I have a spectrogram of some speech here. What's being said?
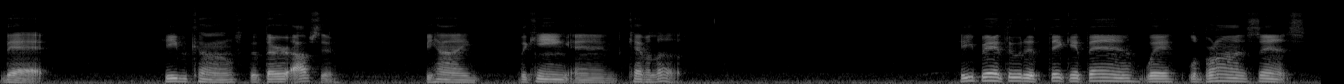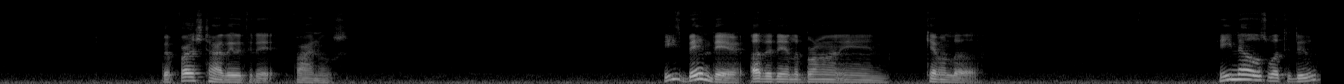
that he becomes the third option behind the King and Kevin Love. He's been through the thick and thin with LeBron since the first time they went to the finals. He's been there other than LeBron and Kevin Love. He knows what to do.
